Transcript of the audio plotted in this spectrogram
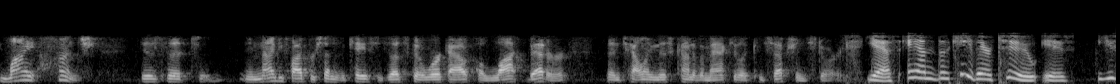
my hunch is that in 95% of the cases that's going to work out a lot better than telling this kind of immaculate conception story. Yes, and the key there too is you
